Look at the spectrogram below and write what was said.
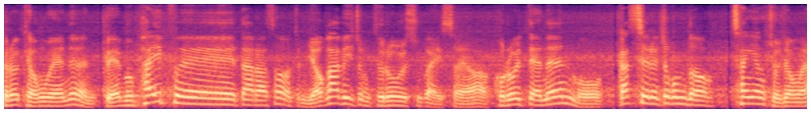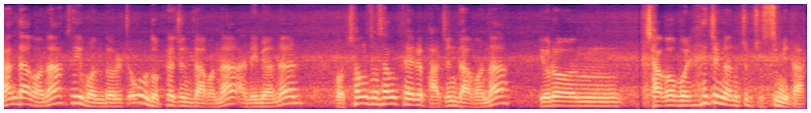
그럴 경우에는 외부 파이프에 따라서 좀 여갑이 좀 들어올 수가 있어요. 그럴 때는 뭐 가스를 조금 더 상향 조정을 한다거나 투입 온도를 조금 높여준다거나 아니면은 뭐 청소 상태를 봐준다거나 이런 작업을 해주면 좀 좋습니다.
